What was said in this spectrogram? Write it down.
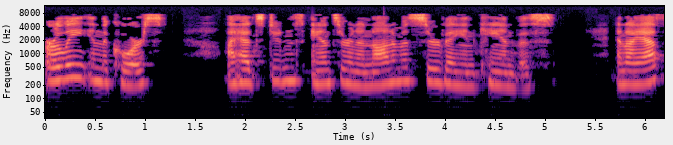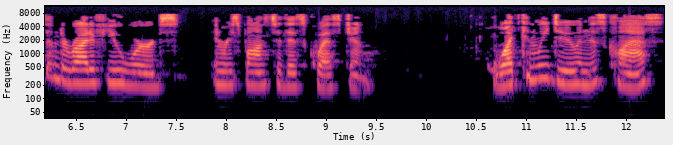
Early in the course, I had students answer an anonymous survey in Canvas, and I asked them to write a few words in response to this question. What can we do in this class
